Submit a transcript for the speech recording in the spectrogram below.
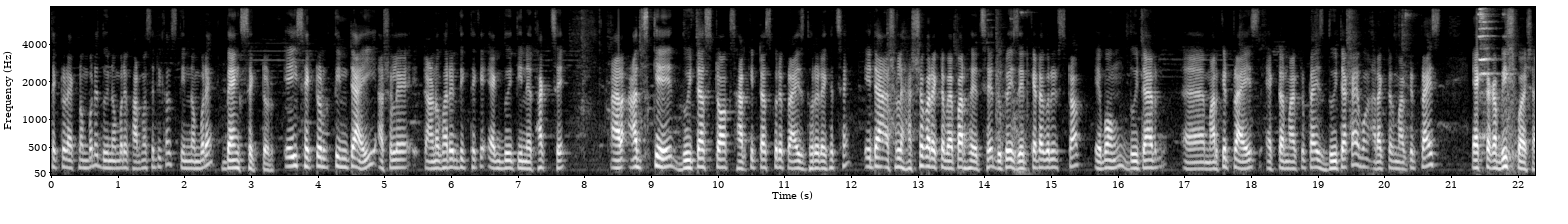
সেক্টর এক নম্বরে, দুই নম্বরে ফার্মাসিউটিক্যালস, তিন নম্বরে ব্যাংক সেক্টর। এই সেক্টর তিনটাই আসলে টার্নওভারের দিক থেকে এক, দুই, তিনে থাকছে। আর আজকে দুইটা স্টক সার্কিট টাচ করে প্রাইস ধরে রেখেছে। এটা আসলে হাস্যকর একটা ব্যাপার হয়েছে। দুটোই জেড ক্যাটাগরির স্টক এবং দুইটার মার্কেট প্রাইস, একটার মার্কেট প্রাইস দুই টাকা এবং আরেকটার মার্কেট প্রাইস এক টাকা বিশ পয়সা।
